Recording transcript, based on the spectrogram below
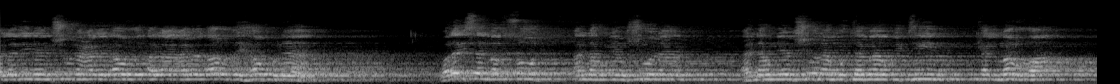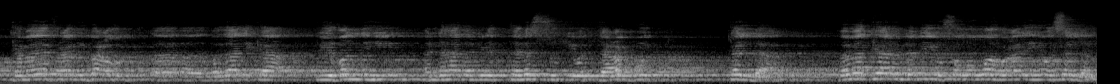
الذين يمشون على الأرض, على الأرض هونا وليس المقصود أنهم يمشون أنهم يمشون متماوتين كالمرضى كما يفعل البعض آه، آه، وذلك في ظنه أن هذا من التنسك والتعبد. كلا فما كان النبي صلى الله عليه وسلم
